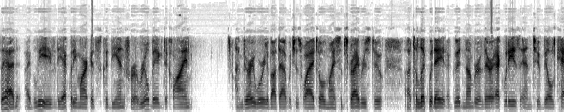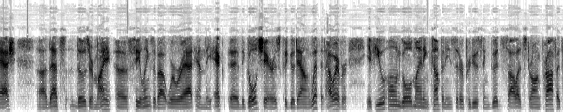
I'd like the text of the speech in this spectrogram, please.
said, I believe the equity markets could be in for a real big decline I'm very worried about that, which is why I told my subscribers to uh, to liquidate a good number of their equities and to build cash. Uh, that's those are my uh, feelings about where we're at, and the uh, the gold shares could go down with it. However, if you own gold mining companies that are producing good, solid, strong profits,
